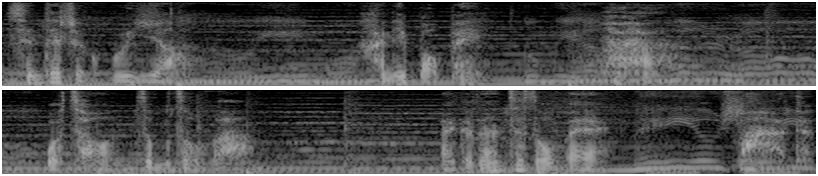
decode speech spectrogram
现在这个不一样，喊你宝贝。哈哈，我操，你怎么走了？买个单再走呗。妈的！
